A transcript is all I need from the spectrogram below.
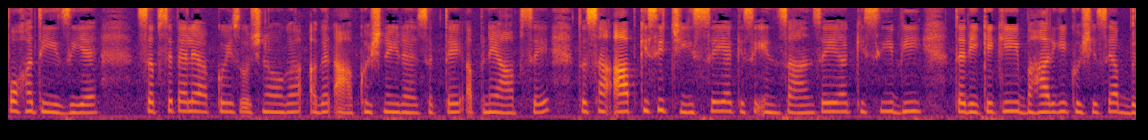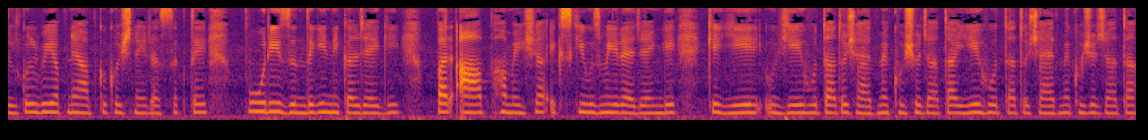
बहुत ही ईजी है। सबसे पहले आपको ये सोचना होगा, अगर आप खुश नहीं रह सकते अपने आप से तो आप किसी चीज़ से या किसी इंसान से या किसी भी तरीके की, बाहर की खुशी से आप बिल्कुल भी अपने आप को खुश नहीं रह सकते। पूरी ज़िंदगी निकल जाएगी, पर आप हमेशा एक्सक्यूज़ में ही रह जाएँगे कि ये ये होता तो शायद मैं खुश हो जाता, ये होता तो शायद मैं खुश हो जाता,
